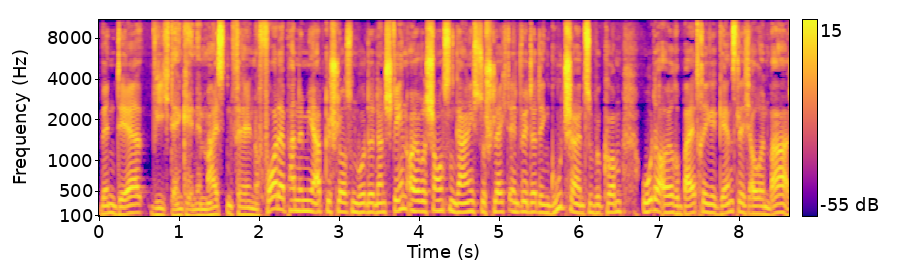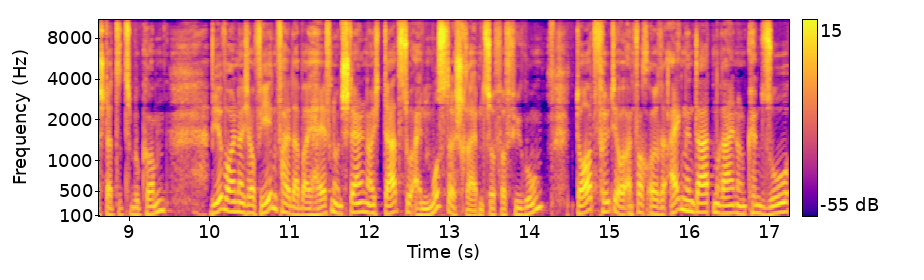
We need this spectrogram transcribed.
Wenn der, wie ich denke, in den meisten Fällen noch vor der Pandemie abgeschlossen wurde, dann stehen eure Chancen gar nicht so schlecht, entweder den Gutschein zu bekommen oder eure Beiträge gänzlich auch in bar erstattet zu bekommen. Wir wollen euch auf jeden Fall dabei helfen und stellen euch dazu ein Musterschreiben zur Verfügung. Dort füllt ihr auch einfach eure eigenen Daten rein und könnt so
